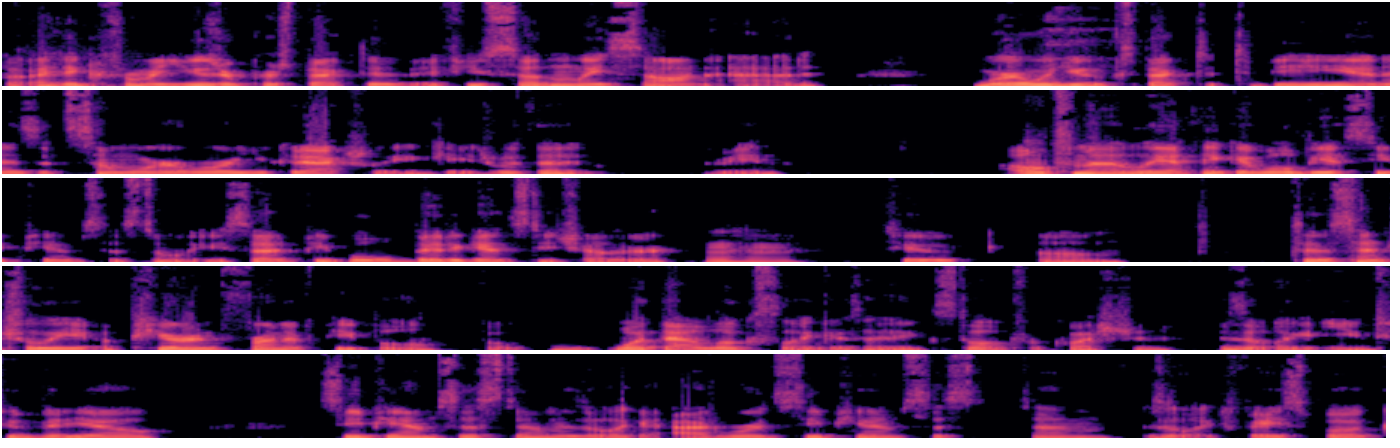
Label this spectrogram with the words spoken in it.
But I think from a user perspective, if you suddenly saw an ad, where would you expect it to be? And is it somewhere where you could actually engage with it? I mean, ultimately, I think it will be a CPM system. Like you said, people will bid against each other Mm-hmm. to um, to essentially appear in front of people. But what that looks like is, I think, still up for question. Is it like a YouTube video CPM system? Is it like an AdWords CPM system? Is it like Facebook?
